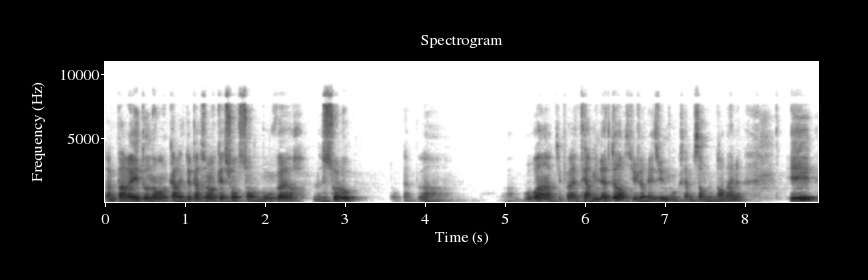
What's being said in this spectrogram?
Ça me paraît étonnant, car les deux personnages en question sont Mover, le solo, donc un peu un, bourrin, un petit peu un Terminator, si je résume, donc ça me semble normal. Et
